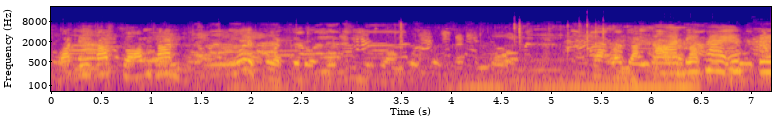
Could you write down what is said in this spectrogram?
สวัสดีครับสองท่านเฮ้ยเปิดจะโดนลุ้นสองคนช่องเราใหญ่สมากวัสดีค่ะเอฟซี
